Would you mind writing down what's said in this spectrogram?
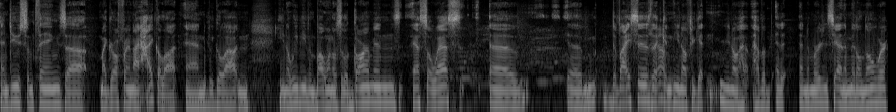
and do some things. Uh, my girlfriend and I hike a lot, and we go out and you know we've even bought one of those little Garmin's SOS. Uh, um, devices that can, you know, if you get, you know, have, have a, an emergency out in the middle of nowhere.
